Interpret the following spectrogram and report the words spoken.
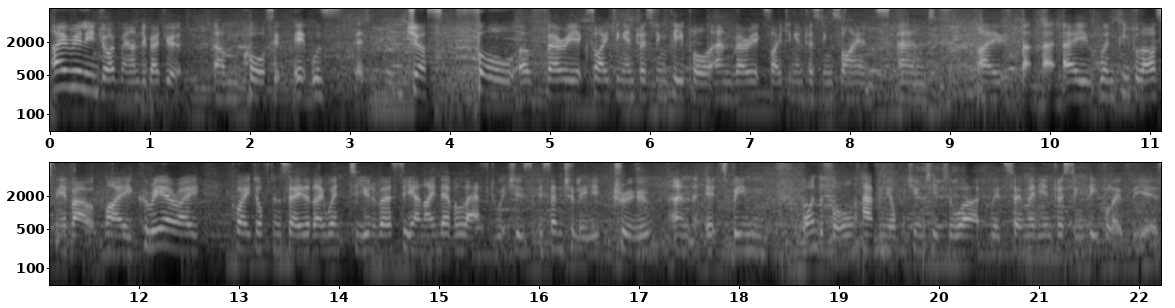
I really enjoyed my undergraduate um, course. It, it, was just full of very exciting, interesting people and very exciting, interesting science. And I, I, I when people ask me about my career, I quite often say that I went to university and I never left, which is essentially true. And it's been wonderful having the opportunity to work with so many interesting people over the years.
